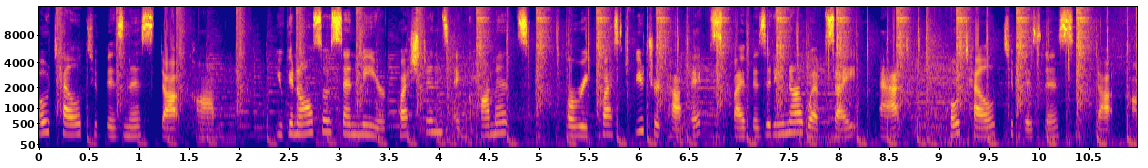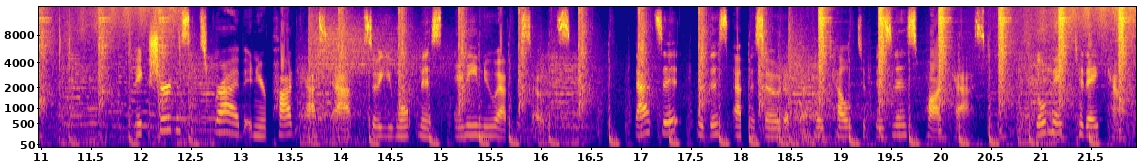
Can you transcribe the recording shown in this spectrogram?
hoteltobusiness.com. You can also send me your questions and comments or request future topics by visiting our website at hoteltobusiness.com. Make sure to subscribe in your podcast app so you won't miss any new episodes. That's it for this episode of the Hotel to Business podcast. Go make today count.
